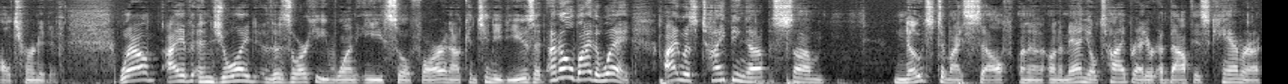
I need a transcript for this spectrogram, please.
alternative. Well, I've enjoyed the Zorki 1E so far and I'll continue to use it. And oh, by the way, I was typing up some notes to myself on a, on a manual typewriter about this camera,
